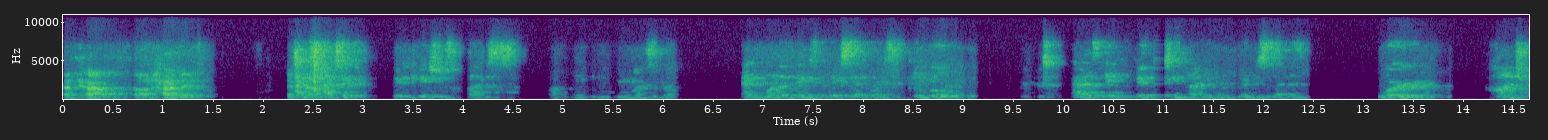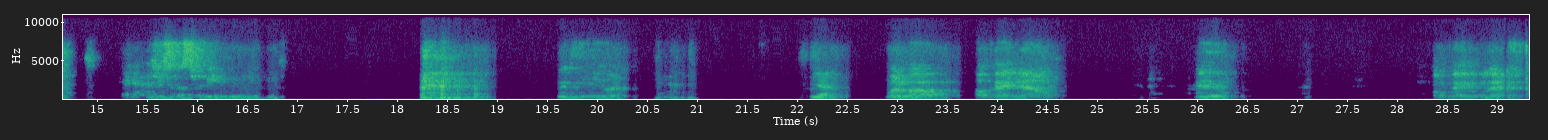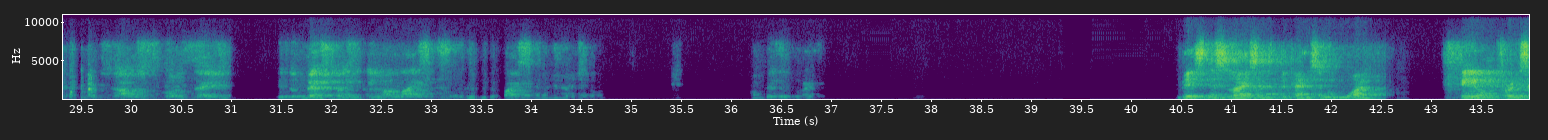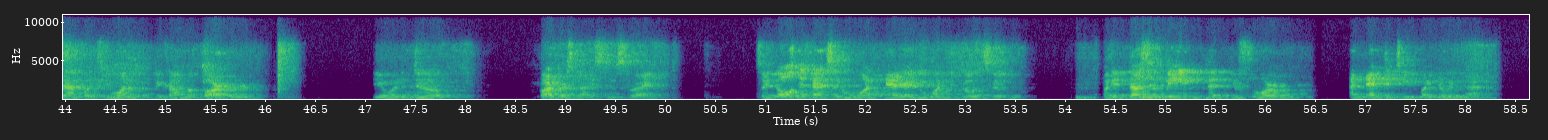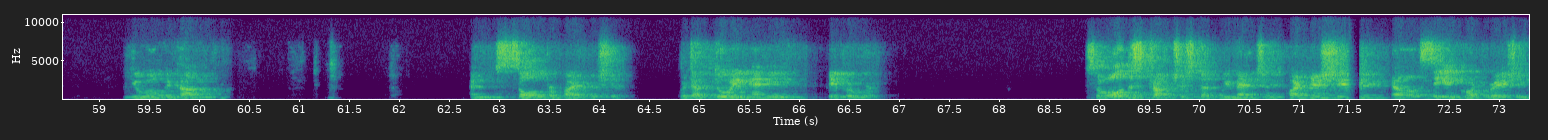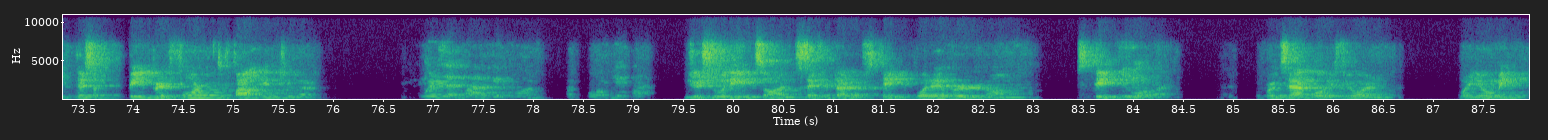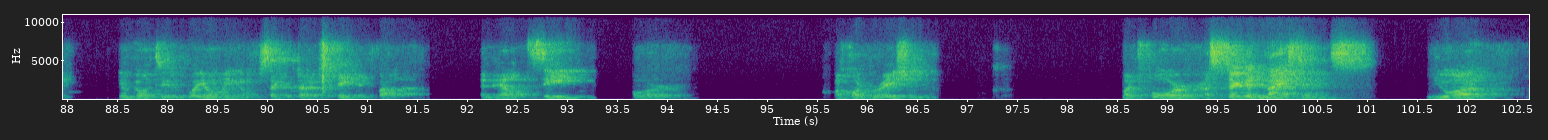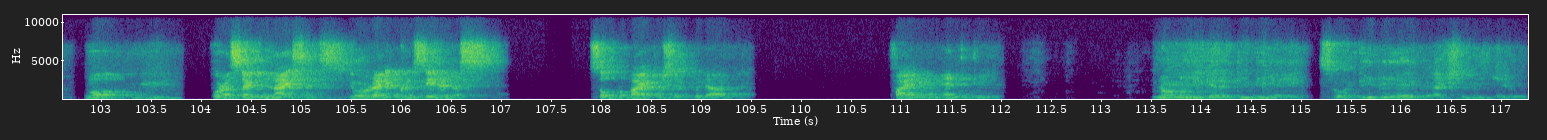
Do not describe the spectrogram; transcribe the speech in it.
that have uh, have it. I, I took a communications class, uh, maybe three months ago. And one of the things that they said was Google has a fifteen hundred and thirty-seven word contract that you're supposed to read through when you read. Fifteen hundred. Yeah. What about, okay, now, if, okay, answered, I was just gonna say, the best place to get my license is the vice administration? My business? Business license depends on what field. For example, if you want to become a barber, you want to do a barber's license, right? So it all depends on what area you want to go to, but it doesn't mean that you form an entity by doing that. You will become a sole proprietorship without doing any paperwork. So all the structures that we mentioned, partnership, LLC, incorporation, there's a paper form to file into that. Where does that file get formed, form get filed? Usually it's on Secretary of State, whatever um, state you are. For example, if you are in Wyoming, you'll go to Wyoming um, Secretary of State and file an LLC or a corporation. But for a certain license, you are, well, for a certain license, you're already considered as sole proprietorship without filing an entity. Normally you get a DBA, so a DBA would actually make you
